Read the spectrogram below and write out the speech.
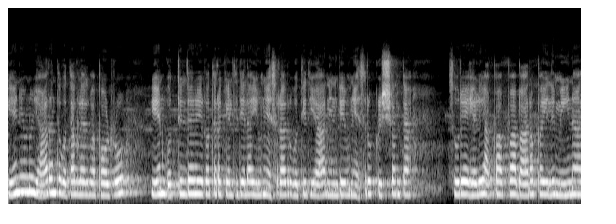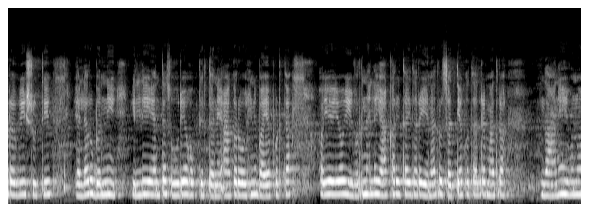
ಏನು ಇವನು ಯಾರಂತ ಗೊತ್ತಾಗ್ಲಿಲ್ವಾ ಪೌಡ್ರು? ಏನು ಗೊತ್ತಿಲ್ಲದೆ ಇರೋ ಥರ ಕೇಳ್ತಿದೆಯಲ್ಲ, ಇವನು ಹೆಸರಾದ್ರೂ ಗೊತ್ತಿದೆಯಾ? ನಿನಗೆ ಇವನ ಹೆಸರು ಕ್ರಿಶ್ ಅಂತ ಸೂರ್ಯ ಹೇಳಿ, ಅಪ್ಪ ಅಪ್ಪ, ಬಾರಪ್ಪ, ಇಲ್ಲಿ ಮೀನಾ, ರವಿ, ಶ್ರುತಿ ಎಲ್ಲರೂ ಬನ್ನಿ, ಇಲ್ಲಿ ಅಂತ ಸೂರ್ಯ ಹೋಗ್ತಿರ್ತಾನೆ. ಆಗ ರೋಹಿಣಿ ಭಯಪಡ್ತಾ, ಅಯ್ಯಯ್ಯೋ, ಇವ್ರನ್ನೆಲ್ಲ ಯಾಕೆ ಕರಿತಾ ಇದ್ದಾರೆ ಏನಾದರೂ ಸತ್ಯ ಗೊತ್ತಾದರೆ ಮಾತ್ರ ನಾನೇ ಇವನು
